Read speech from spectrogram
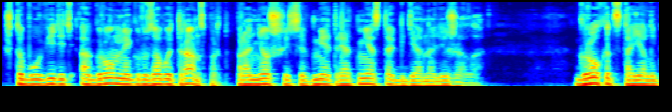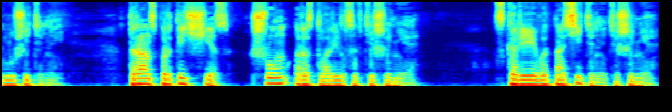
чтобы увидеть огромный грузовой транспорт, пронесшийся в метре от места, где она лежала. Грохот стоял оглушительный. Транспорт исчез, шум растворился в тишине. Скорее, в относительной тишине.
